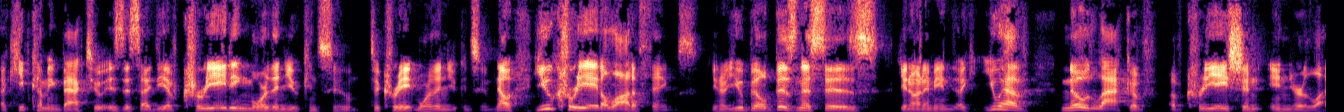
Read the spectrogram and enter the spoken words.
I, keep coming back to is this idea of creating more than you consume to create more than you consume. Now, you create a lot of things. You know, you build businesses, you know what I mean? Like you have no lack of of creation in your life.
